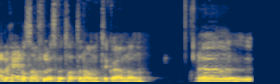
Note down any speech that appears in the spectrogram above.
ja men hedersam förlust mot Tottenham tycker jag ändå. Uh,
